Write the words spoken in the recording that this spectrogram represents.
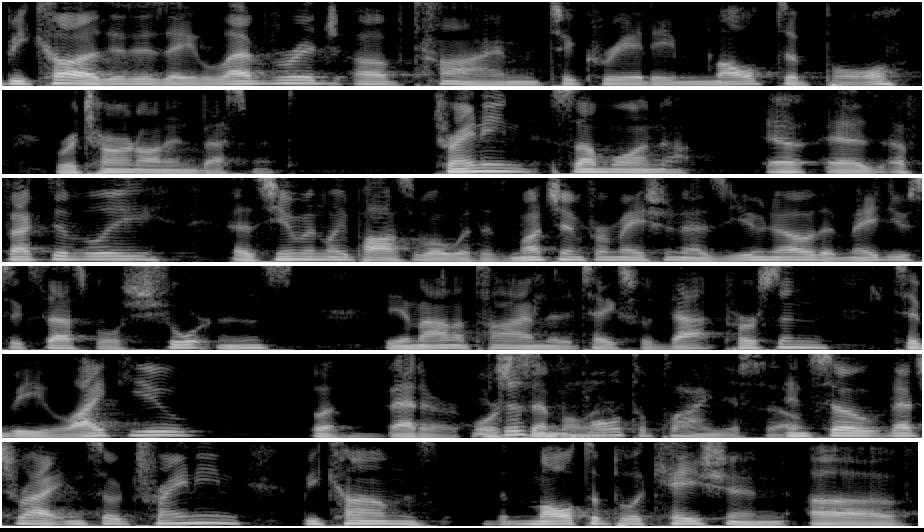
because it is a leverage of time to create a multiple return on investment. Training someone uh, as effectively as humanly possible with as much information as you know that made you successful shortens the amount of time that it takes for that person to be like you but better or just similar. multiplying yourself. And so that's right. And so training becomes the multiplication of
